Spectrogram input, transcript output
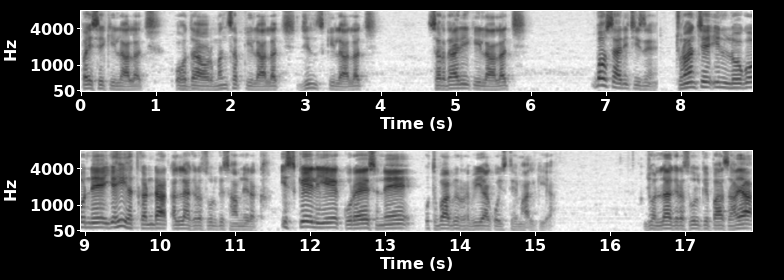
پیسے کی لالچ، عہدہ اور منصب کی لالچ، جنس کی لالچ، سرداری کی لالچ، بہت ساری چیزیں۔ ہیں چنانچہ ان لوگوں نے یہی ہتھ کنڈا اللہ کے رسول کے سامنے رکھا۔ اس کے لیے قریش نے اتبا بن ربیہ کو استعمال کیا، جو اللہ کے رسول کے پاس آیا۔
